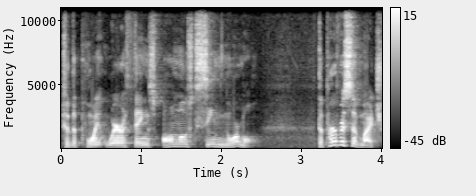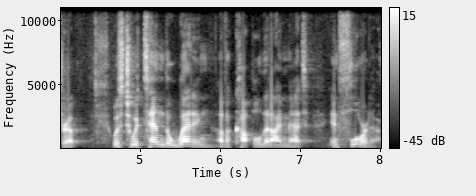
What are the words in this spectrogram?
to the point where things almost seem normal. The purpose of my trip was to attend the wedding of a couple that I met in Florida.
